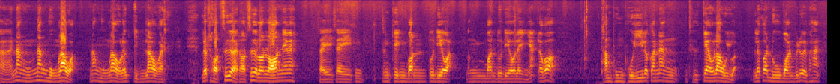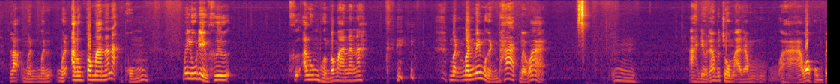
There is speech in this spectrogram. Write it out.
อ่านั่งนั่งวงเหล้าอะ นั่งวงเหล้าแล้วกินเหล้ากัน แล้วถอดเสื้อถอดเสื้อร้อนๆใช่ไหมใส่ใส่กางเกงบอลตัวเดียวอะกาง บอลตัวเดียวอะไรอย่างเงี้ยแล้วก็ทำพุงพุยแล้วก็นั่งถือแก้วเหล้าอยู่อะแล้วก็ดูบอลไปด้วยพากละเหมือนเหมือนเหมือนอารมณ์ประมาณนั้นอะผมไม่รู้ดิคือ คืออารมณ์ผลประมาณนั้นนะมันมันไม่เหมือนภาคแบบว่า อืม อะเดี๋ยวท่านผู้ชมอาจจะหาว่าผมไป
